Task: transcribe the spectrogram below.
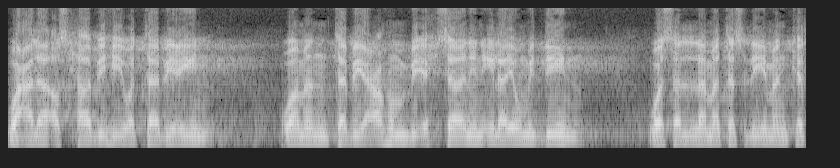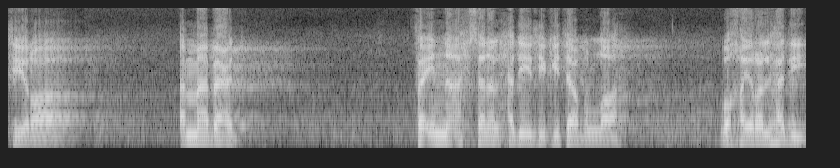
وعلى أصحابه والتابعين ومن تبعهم بإحسان إلى يوم الدين وسلم تسليما كثيرا. أما بعد فإن أحسن الحديث كتاب الله وخير الهدي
